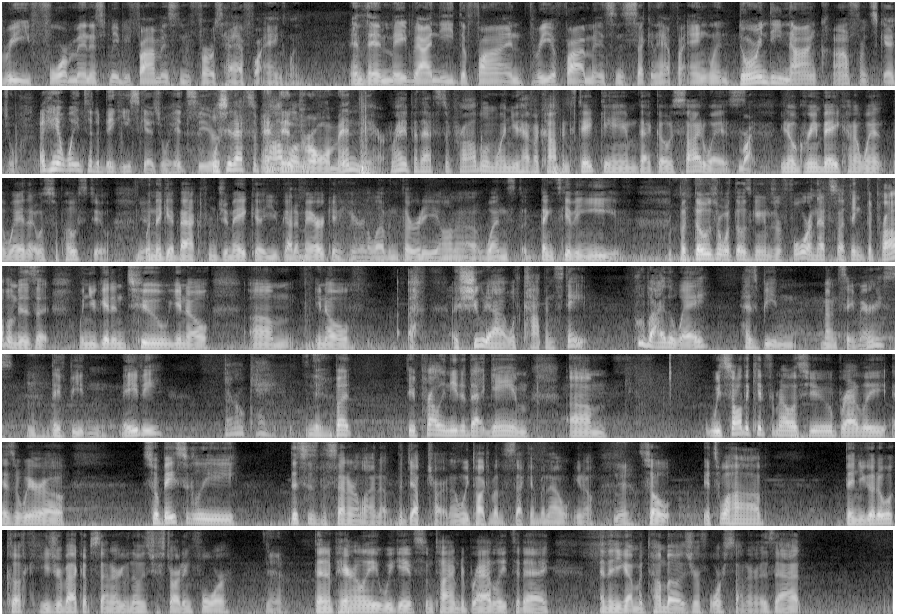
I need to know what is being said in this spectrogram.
three, four minutes, maybe five minutes in the first half for Anglin. And then maybe I need to find three or five minutes in the second half for Anglin during the non-conference schedule. I can't wait until the Big East schedule hits here. Well, see, that's the problem. and then throw them in there. Right, but that's the problem when you have a Coppin State game that goes sideways. Right. You know, Green Bay kind of went the way that it was supposed to. Yeah. When they get back from Jamaica, you've got American here at 11:30 on a Wednesday, Thanksgiving Eve. But those are what those games are for, and that's I think the problem is that when you get into you know, um, you know, a, a shootout with Coppin State, who by the way has beaten Mount St. Mary's, Mhm. they've beaten Navy, they're okay Yeah. but they probably needed that game. Um, we saw the kid from LSU, Bradley Ezewiro. So basically, this is the center lineup, the depth chart. And we talked about the second, but now you know. Yeah. So it's Wahab. Then you go to Akok. He's your backup center, even though he's your starting four. Yeah. Then apparently we gave some time to Bradley today, and then you got Mutombo as your fourth center. Is that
